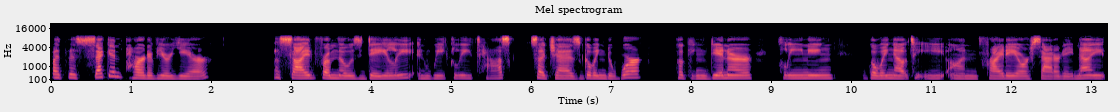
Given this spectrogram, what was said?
But the second part of your year, aside from those daily and weekly tasks, such as going to work, cooking dinner, cleaning, going out to eat on Friday or Saturday night,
